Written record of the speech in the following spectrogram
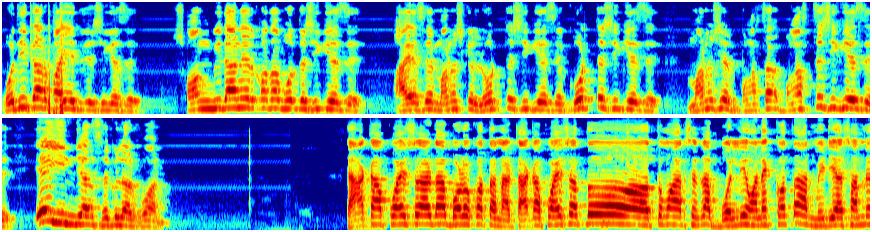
অধিকার পাইয়ে দিতে শিখেছে। সংবিধানের কথা বলতে শিখিয়েছে। আইএসএফ মানুষকে লড়তে শিখিয়েছে, গড়তে শিখিয়েছে। মানুষের বাঁচা, বাঁচতে শিখিয়েছে এই ইন্ডিয়ান সেকুলার ফ্রন্ট টাকা পয়সাটা বড় কথা না, টাকা পয়সা তো তোমার সেটা বললি অনেক কথা, আর মিডিয়ার সামনে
